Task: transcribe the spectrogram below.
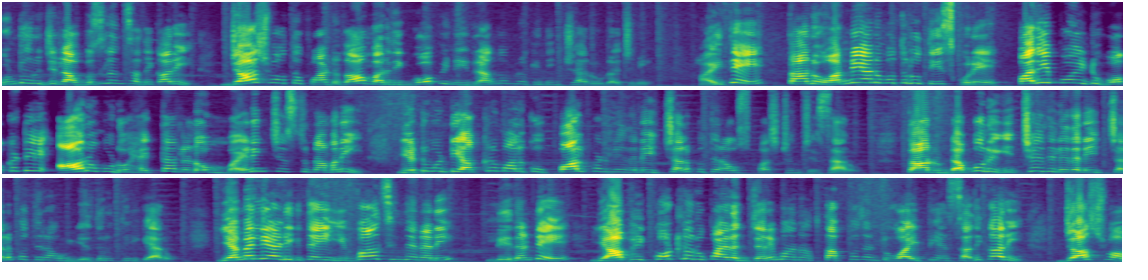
గుంటూరు జిల్లా విజిలెన్స్ అధికారి జాజ్వాతో పాటుగా మరిది గోపిని రంగంలోకి దించారు రజని. అయితే తాను అన్ని అనుమతులు తీసుకునే పది పాయింట్ ఒకటి ఆరు మూడు హెక్టార్లలో మైనింగ్ చేస్తున్నామని ఎటువంటి అక్రమాలకు పాల్పడలేదని చలపతిరావు స్పష్టం చేశారు. తాను డబ్బులు ఇచ్చేది లేదని చలపతిరావు ఎదురు తిరిగారు. ఎమ్మెల్యే అడిగితే ఇవ్వాల్సిందేనని లేదంటే యాభై కోట్ల రూపాయల జరిమానా తప్పదంటూ ఐపీఎస్ అధికారి జాస్వా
